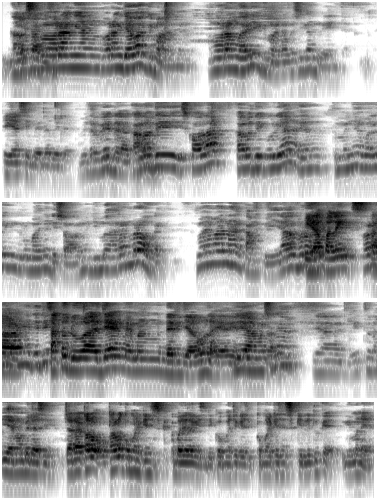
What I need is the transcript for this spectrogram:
Kalau Biasa sama aja. orang yang orang Jawa gimana? Sama orang Bali gimana? Pasti kan beda. iya sih beda beda Beda-beda. Kalau di sekolah, kalau di kuliah ya temennya paling rumahnya di sana, Jimbaran bro kan. Mana mana Kampi ya bro. iya paling Orang-orangnya jadi eh, satu dua aja yang memang dari jauh lah ya gitu. Iya maksudnya ya gitu lah. Iya emang beda sih. Cara kalau kalau komunikasi kembali lagi sih komunikasi komunikasi skill itu kayak gimana ya?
